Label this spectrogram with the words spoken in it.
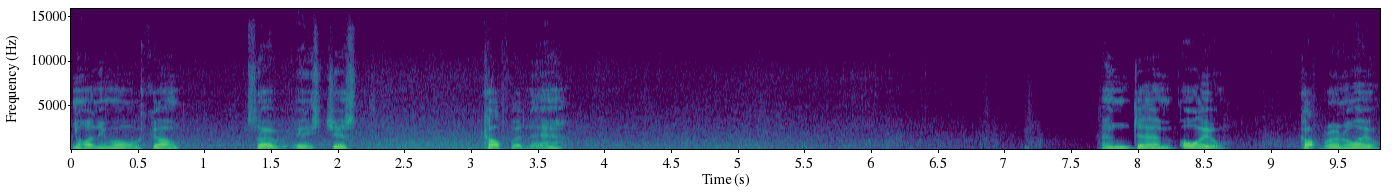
Not anymore, we can't. So it's just copper now. And um, oil. Copper and oil.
